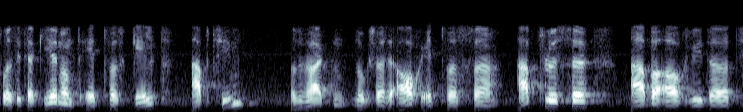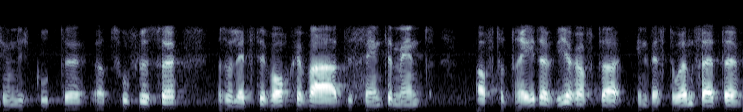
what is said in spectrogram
vorsichtig agieren und etwas Geld abziehen. Also wir halten logischerweise auch etwas äh, Abflüsse, aber auch wieder ziemlich gute Zuflüsse. Also letzte Woche war das Sentiment auf der Trader- wie auch auf der Investorenseite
